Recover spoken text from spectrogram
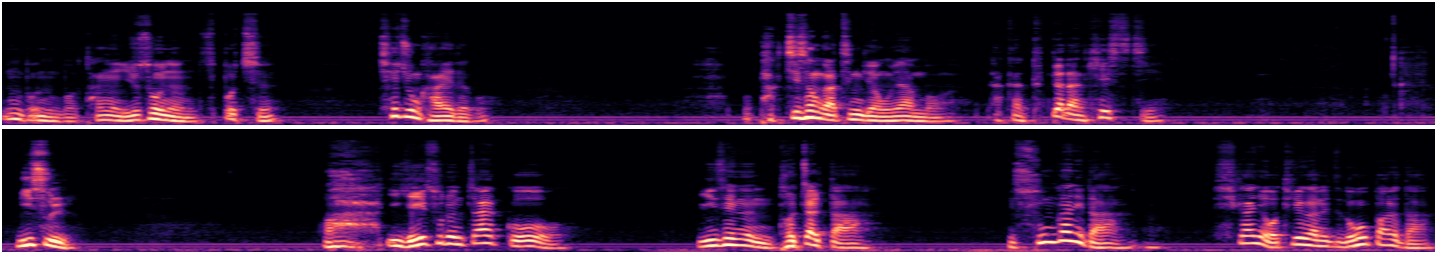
뭐, 뭐 당연히 유소년 스포츠 체중 가야 되고 뭐 박지성 같은 경우야 뭐 약간 특별한 케이스지 미술 와, 이 예술은 짧고 인생은 더 짧다. 이 순간이다. 시간이 어떻게 가는지 너무 빠르다.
